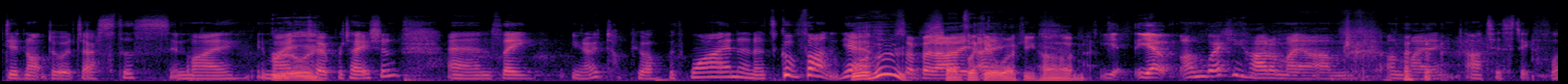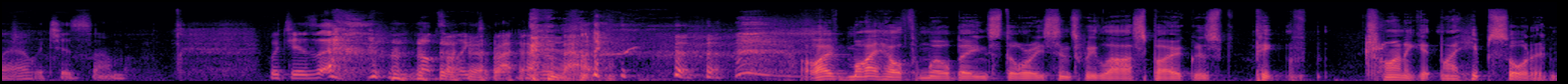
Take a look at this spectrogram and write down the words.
did not do it justice in my in my Really? interpretation, and they you know top you up with wine, and it's good fun. Yeah. Woohoo. So, but Sounds I, like you're working hard. Yeah, yeah, I'm working hard on my um on my artistic flair, which is um which is not something to brag home about. I've, my health and well-being story since we last spoke was pick, trying to get my hip sorted. Do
